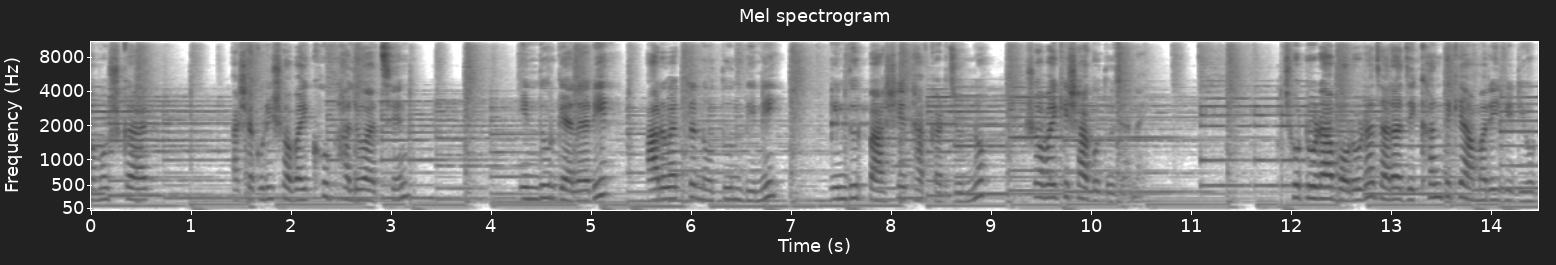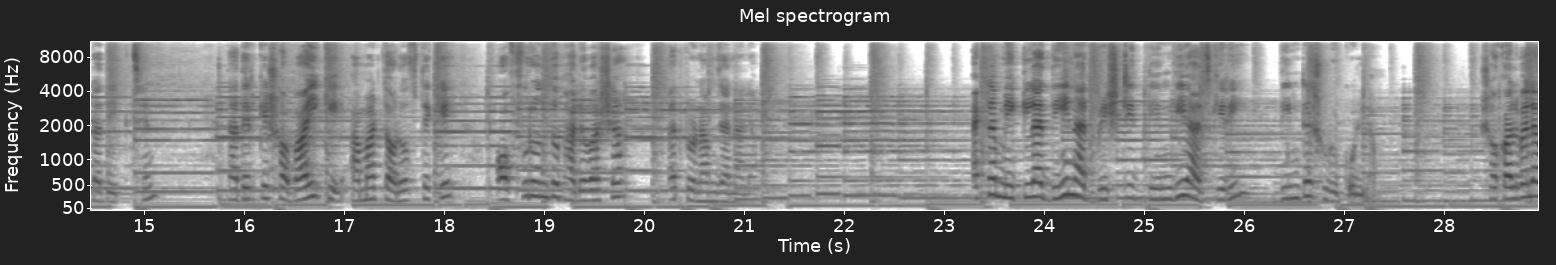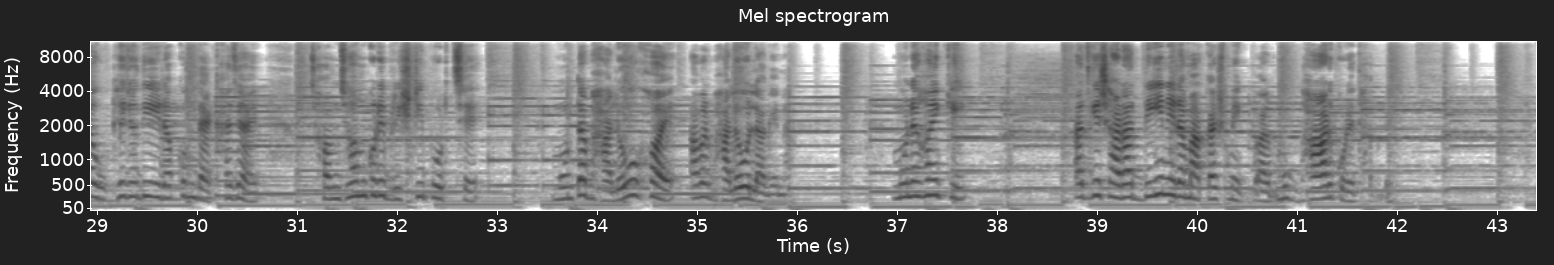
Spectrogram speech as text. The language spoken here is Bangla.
নমস্কার। আশা করি সবাই খুব ভালো আছেন। ইন্দুর গ্যালারির আরও একটা নতুন দিনে ইন্দুর পাশে থাকার জন্য সবাইকে স্বাগত জানাই। ছোটরা, বড়রা যারা যেখান থেকে আমার এই ভিডিওটা দেখছেন, তাদেরকে সবাইকে আমার তরফ থেকে অফুরন্ত ভালোবাসা আর প্রণাম জানালাম। একটা মেঘলা দিন আর বৃষ্টির দিন দিয়ে আজকের এই দিনটা শুরু করলাম। সকালবেলা উঠে যদি এরকম দেখা যায়, ঝমঝম করে বৃষ্টি পড়ছে, মনটা ভালোও হয়, আবার ভালোও লাগে না। মনে হয় কি, আজকে সারা দিন এরম আকাশ মেঘ মুখ ভার করে থাকবে।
